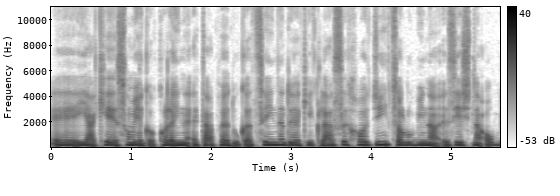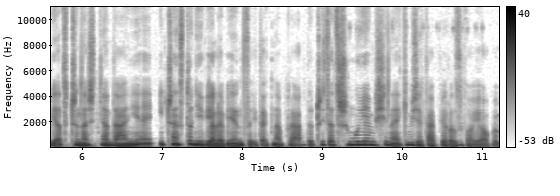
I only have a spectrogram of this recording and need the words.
e, jakie są jego kolejne etapy edukacyjne, do jakiej klasy chodzi, co lubi na, zjeść na obiad czy na śniadanie i często niewiele więcej tak naprawdę. Czyli zatrzymujemy się na jakimś etapie rozwojowym.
